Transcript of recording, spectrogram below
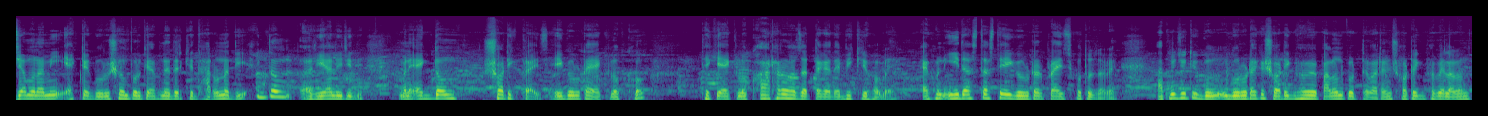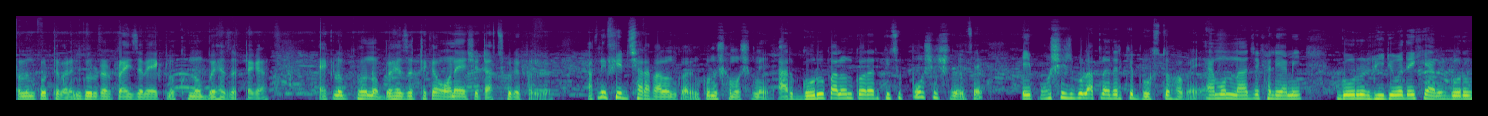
যেমন আমি একটা গরু সম্পর্কে আপনাদেরকে ধারণা দিই, একদম রিয়ালিটি মানে একদম সঠিক প্রাইস এই গরুটা এক লক্ষ থেকে এক লক্ষ আঠারো হাজার টাকা দিয়ে বিক্রি হবে। এখন ঈদ আস্তে আস্তে এই গরুটার প্রাইস কত যাবে? আপনি যদি গরু- গরুটাকে সঠিকভাবে পালন করতে পারেন, সঠিকভাবে লালন পালন করতে পারেন, গরুটার প্রাইস যাবে এক লক্ষ নব্বই হাজার টাকা। এক লক্ষ নব্বই হাজার টাকা অনায়াসে টাচ করে ফেলবে। আপনি ফিড ছাড়া পালন করেন, কোনো সমস্যা নেই। আর গরু পালন করার কিছু প্রসেস রয়েছে। এই প্রসেসগুলো আপনাদেরকে বুঝতে হবে। এমন না যে খালি আমি গরুর ভিডিও দেখে আমি গরু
